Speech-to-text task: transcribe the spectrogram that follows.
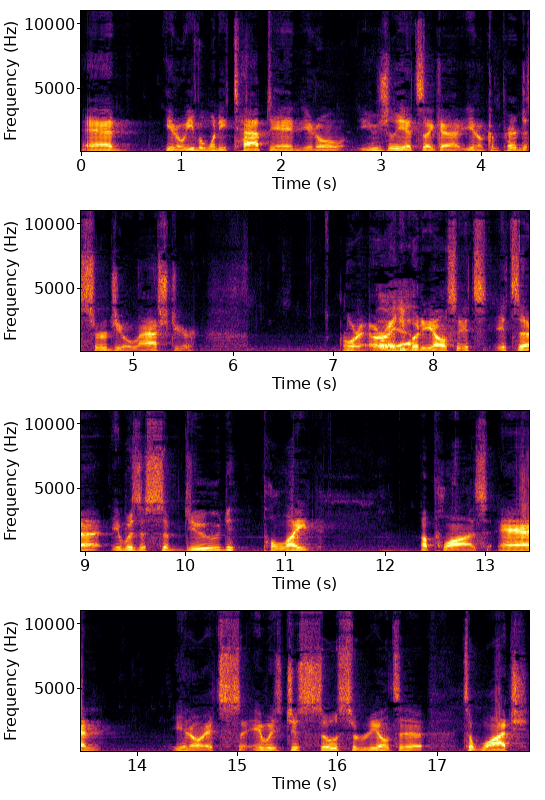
And you know, even when he tapped in, you know, usually it's like a you know compared to Sergio last year or or oh, anybody yeah. else, it's it's a it was a subdued, polite applause, and you know, it's it was just so surreal to to watch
